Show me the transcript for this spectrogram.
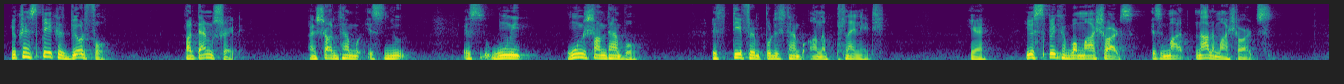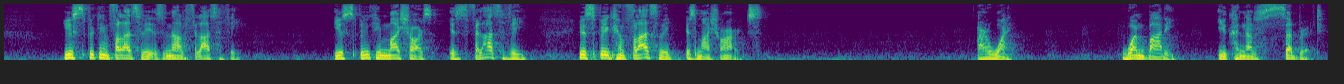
You can speak beautiful, but demonstrate. And Shan Temple is new, is only only Shan Temple. It's different Buddhist temple on the planet. Yeah, You're speaking about martial arts, it's not martial arts. You're speaking philosophy, it's not philosophy. You're speaking martial arts, it's philosophy. You're speaking philosophy, it's martial arts. Are one. One body. You cannot separate.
